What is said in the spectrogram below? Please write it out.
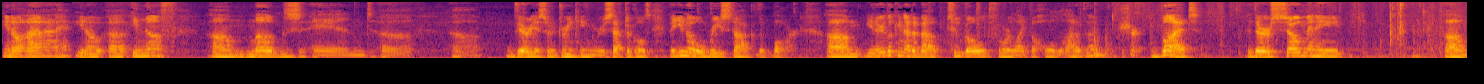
you know I, I you know uh, enough um, mugs and uh, uh, various sort of drinking receptacles that you know will restock the bar. Um, you know, you're looking at about two gold for like the whole lot of them. Sure. But there are so many um,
